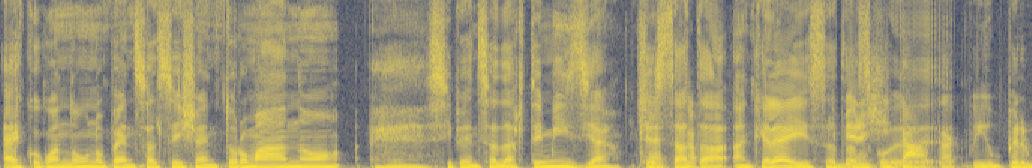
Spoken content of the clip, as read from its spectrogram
Ecco, quando uno pensa al Seicento romano eh, si pensa ad Artemisia, che è certo. stata anche lei è stata viene sco- citata eh, qui, per,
